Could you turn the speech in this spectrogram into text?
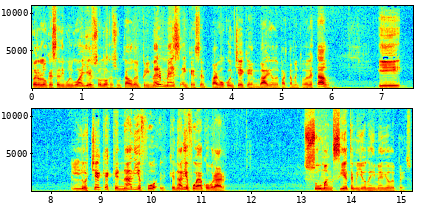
Pero lo que se divulgó ayer son los resultados del primer mes en que se pagó con cheques en varios departamentos del Estado. Y los cheques que nadie fue, que nadie fue a cobrar suman 7 millones y medio de pesos.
